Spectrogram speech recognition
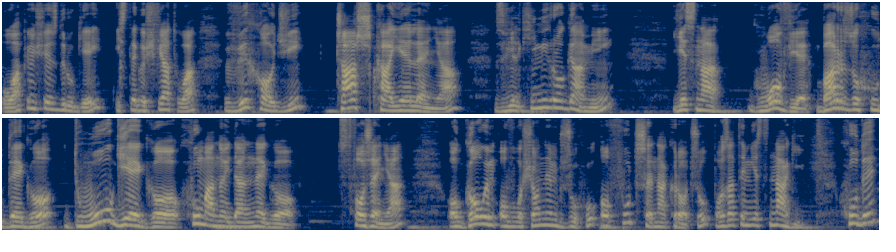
łapią się z drugiej i z tego światła wychodzi czaszka jelenia z wielkimi rogami. Jest na głowie bardzo chudego, długiego, humanoidalnego stworzenia o gołym, owłosionym brzuchu, o futrze na kroczu, poza tym jest nagi. Chudy,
